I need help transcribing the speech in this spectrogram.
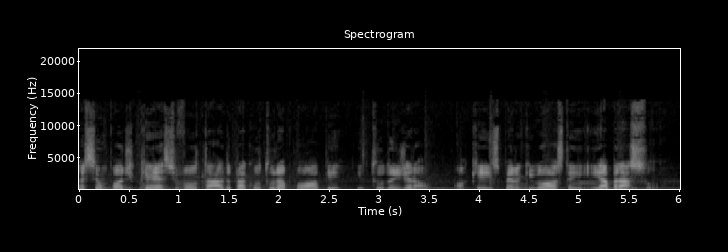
Vai ser um podcast voltado para a cultura pop e tudo em geral. Ok? Espero que gostem e abraço!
